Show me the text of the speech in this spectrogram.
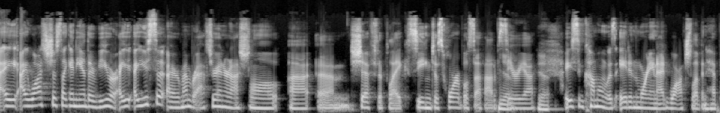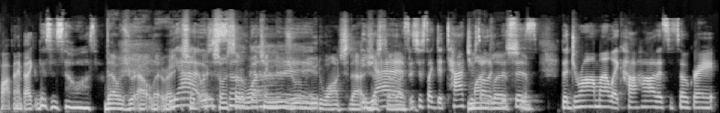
I, I watched just like any other viewer. I, I used to, I remember after international uh, um, shift of like seeing just horrible stuff out of yeah, Syria, yeah. I used to come home, it was eight in the morning and I'd watch Love and Hip Hop and I'd be like, this is so awesome. That was your outlet, right? Yeah. So, it was so, so instead of watching Newsroom, you'd watch that. Yes. Just like, it's just like detach yourself. Like, this is the drama, like, haha, this is so great.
